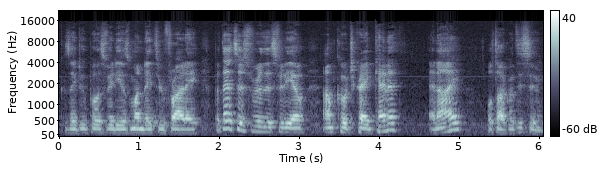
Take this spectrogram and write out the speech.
because I do post videos Monday through Friday. But that's it for this video. I'm Coach Craig Kenneth, and I will talk with you soon.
